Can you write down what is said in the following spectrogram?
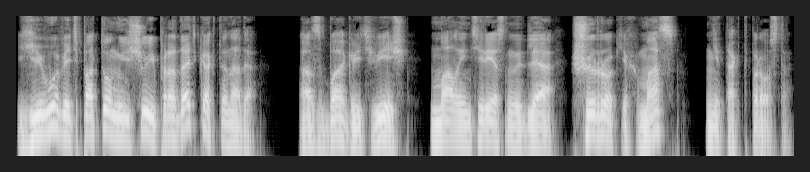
Его ведь потом еще и продать как-то надо. А сбагрить вещь, малоинтересную для широких масс, не так-то просто.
